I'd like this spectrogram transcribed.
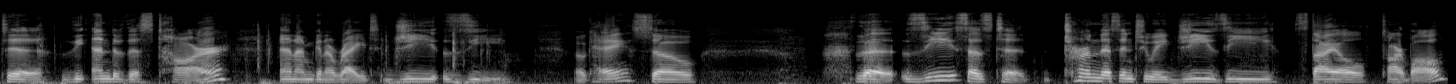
to the end of this tar and I'm gonna write GZ. Okay, so the Z says to turn this into a GZ style tarball.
